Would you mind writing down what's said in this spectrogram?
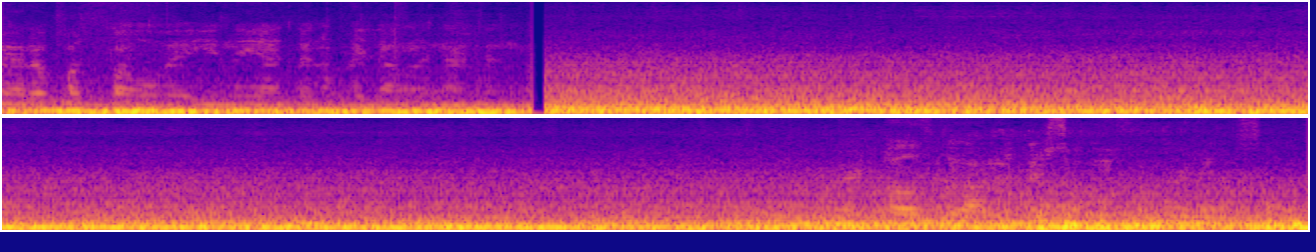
Pero pag pauwi, yun na yata nung kailangan natin. We're 12 kilometers away from Arkansas.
